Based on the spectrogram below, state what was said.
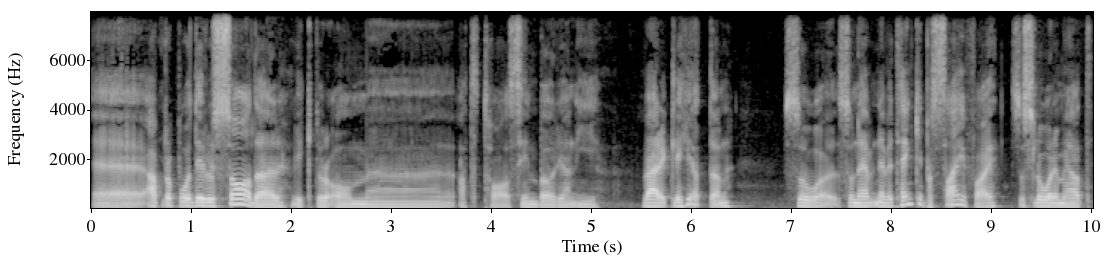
eh, apropå det du sa där, Viktor, om eh, att ta sin början i verkligheten. Så, så när, när vi tänker på sci-fi så slår det mig att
